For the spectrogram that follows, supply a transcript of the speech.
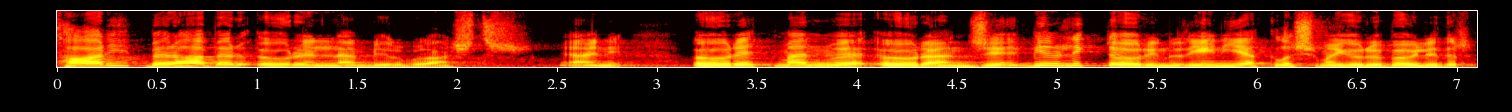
tarih beraber öğrenilen bir branştır. Yani öğretmen ve öğrenci birlikte öğrenir. Yeni yaklaşıma göre böyledir.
